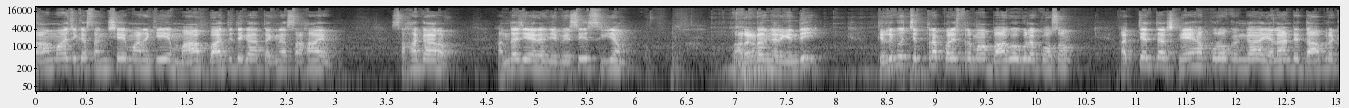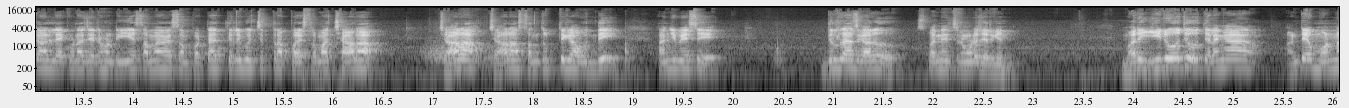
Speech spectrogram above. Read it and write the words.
సామాజిక సంక్షేమానికి మా బాధ్యతగా తగిన సహాయం సహకారం అందజేయాలని చెప్పేసి సీఎం అడగడం జరిగింది. తెలుగు చిత్ర పరిశ్రమ బాగోగుల కోసం అత్యంత స్నేహపూర్వకంగా ఎలాంటి దాపరికాలు లేకుండా జరిగినటువంటి ఈ సమావేశం పట్ల తెలుగు చిత్ర పరిశ్రమ చాలా చాలా చాలా సంతృప్తిగా ఉంది అని చెప్పేసి దిల్రాజు గారు స్పందించడం కూడా జరిగింది. మరి ఈరోజు తెలంగాణ అంటే మొన్న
